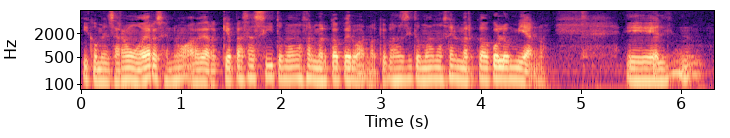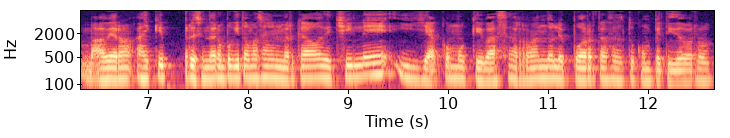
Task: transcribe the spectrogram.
y comenzar a moverse, ¿no? A ver, ¿qué pasa si tomamos el mercado peruano? ¿Qué pasa si tomamos el mercado colombiano? Eh, a ver, hay que presionar un poquito más en el mercado de Chile y ya como que va cerrándole puertas a tu competidor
